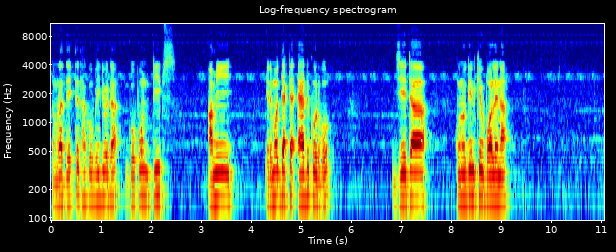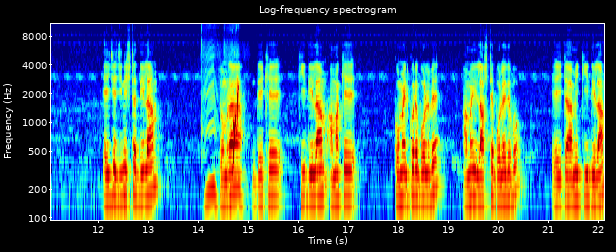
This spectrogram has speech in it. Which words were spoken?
তোমরা দেখতে থাকো ভিডিওটা। গোপন টিপস আমি এর মধ্যে একটা অ্যাড করব, যেটা কোনো দিন কেউ বলে না। এই যে জিনিসটা দিলাম, তোমরা দেখে কি দিলাম আমাকে কমেন্ট করে বলবে। আমি লাস্টে বলে দেব, এইটা আমি কি দিলাম।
